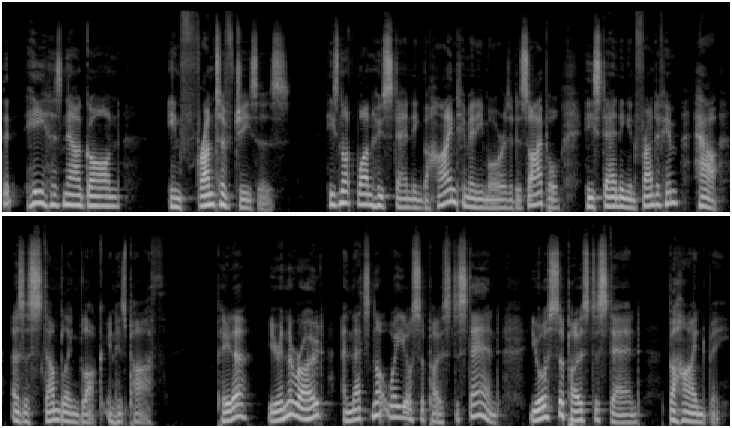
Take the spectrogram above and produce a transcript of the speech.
that he has now gone in front of Jesus. He's not one who's standing behind him anymore as a disciple. He's standing in front of him. How? As a stumbling block in his path. Peter, you're in the road, and that's not where you're supposed to stand. You're supposed to stand behind me.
